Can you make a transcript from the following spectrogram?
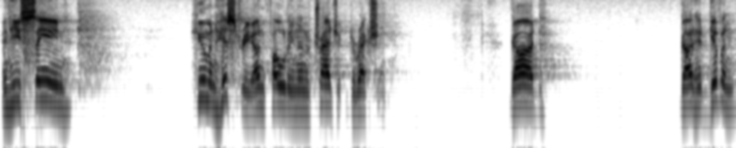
And he's seeing human history unfolding in a tragic direction. God, God had given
